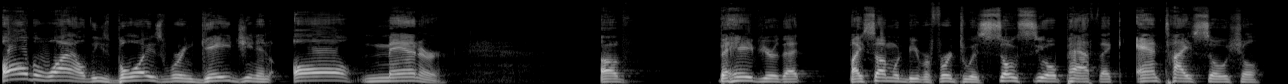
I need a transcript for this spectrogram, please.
All the while, these boys were engaging in all manner of behavior that by some would be referred to as sociopathic, antisocial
